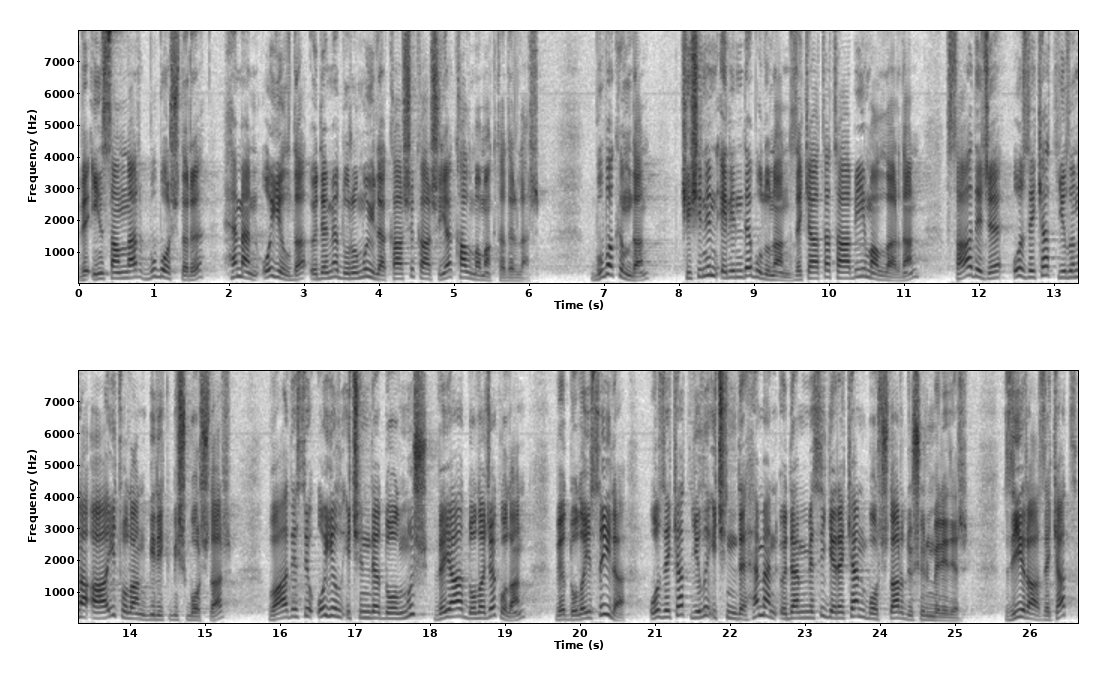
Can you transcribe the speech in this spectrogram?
ve insanlar bu borçları hemen o yılda ödeme durumuyla karşı karşıya kalmamaktadırlar. Bu bakımdan kişinin elinde bulunan zekata tabi mallardan sadece o zekat yılına ait olan birikmiş borçlar, vadesi o yıl içinde dolmuş veya dolacak olan ve dolayısıyla o zekat yılı içinde hemen ödenmesi gereken borçlar düşülmelidir. Zira zekat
